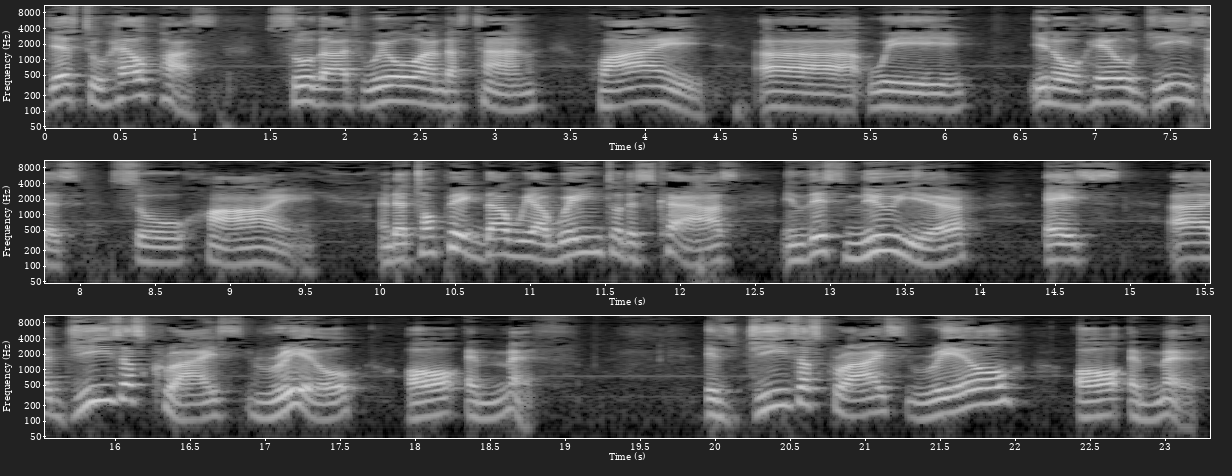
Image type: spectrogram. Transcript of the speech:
just to help us so that we'll understand why uh, we, you know, hail Jesus so high. And the topic that we are going to discuss in this new year is uh, Jesus Christ real or a myth? Is Jesus Christ real or a myth?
